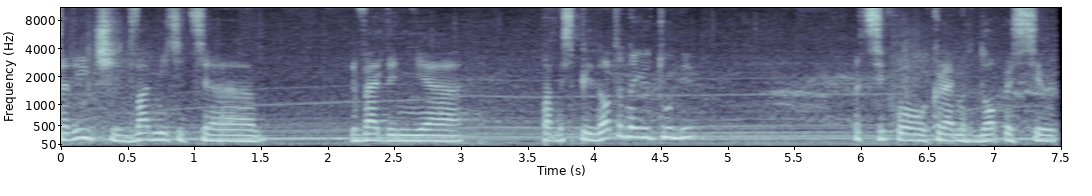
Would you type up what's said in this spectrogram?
3 чи 2 місяці ведення саме спільноти на Ютубі цих окремих дописів,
